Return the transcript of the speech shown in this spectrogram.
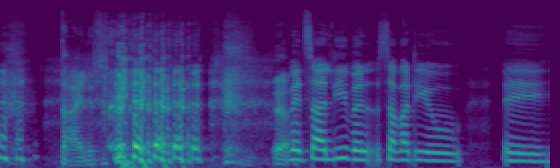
Dejligt. Ja. men så alligevel, så var det jo... Øh,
